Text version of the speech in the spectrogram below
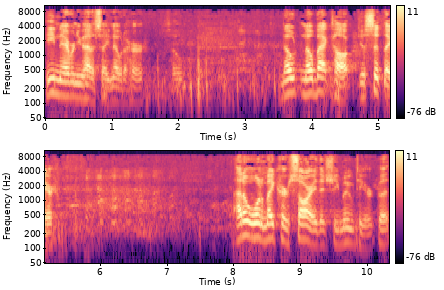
He never knew how to say no to her. So, no, no back talk. Just sit there. I don't want to make her sorry that she moved here, but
